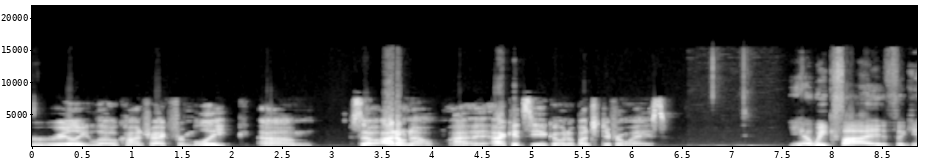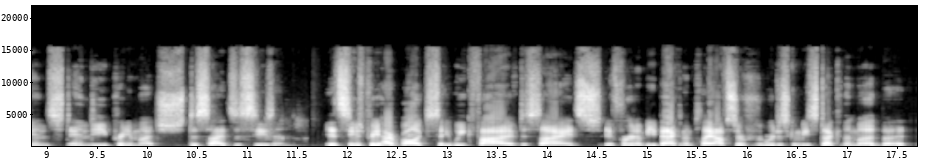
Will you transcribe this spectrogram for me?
really low contract for Malik. Um, so I don't know. I I could see it going a bunch of different ways. Yeah, week five against Indy pretty much decides the season. It seems pretty hyperbolic to say week five decides if we're going to be back in the playoffs or if we're just going to be stuck in the mud, but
